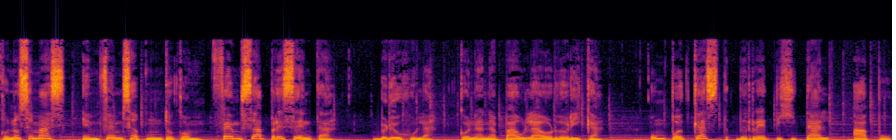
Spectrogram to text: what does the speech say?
Conoce más en FEMSA.com. FEMSA presenta Brújula con Ana Paula Ordorica un podcast de Red Digital APO.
